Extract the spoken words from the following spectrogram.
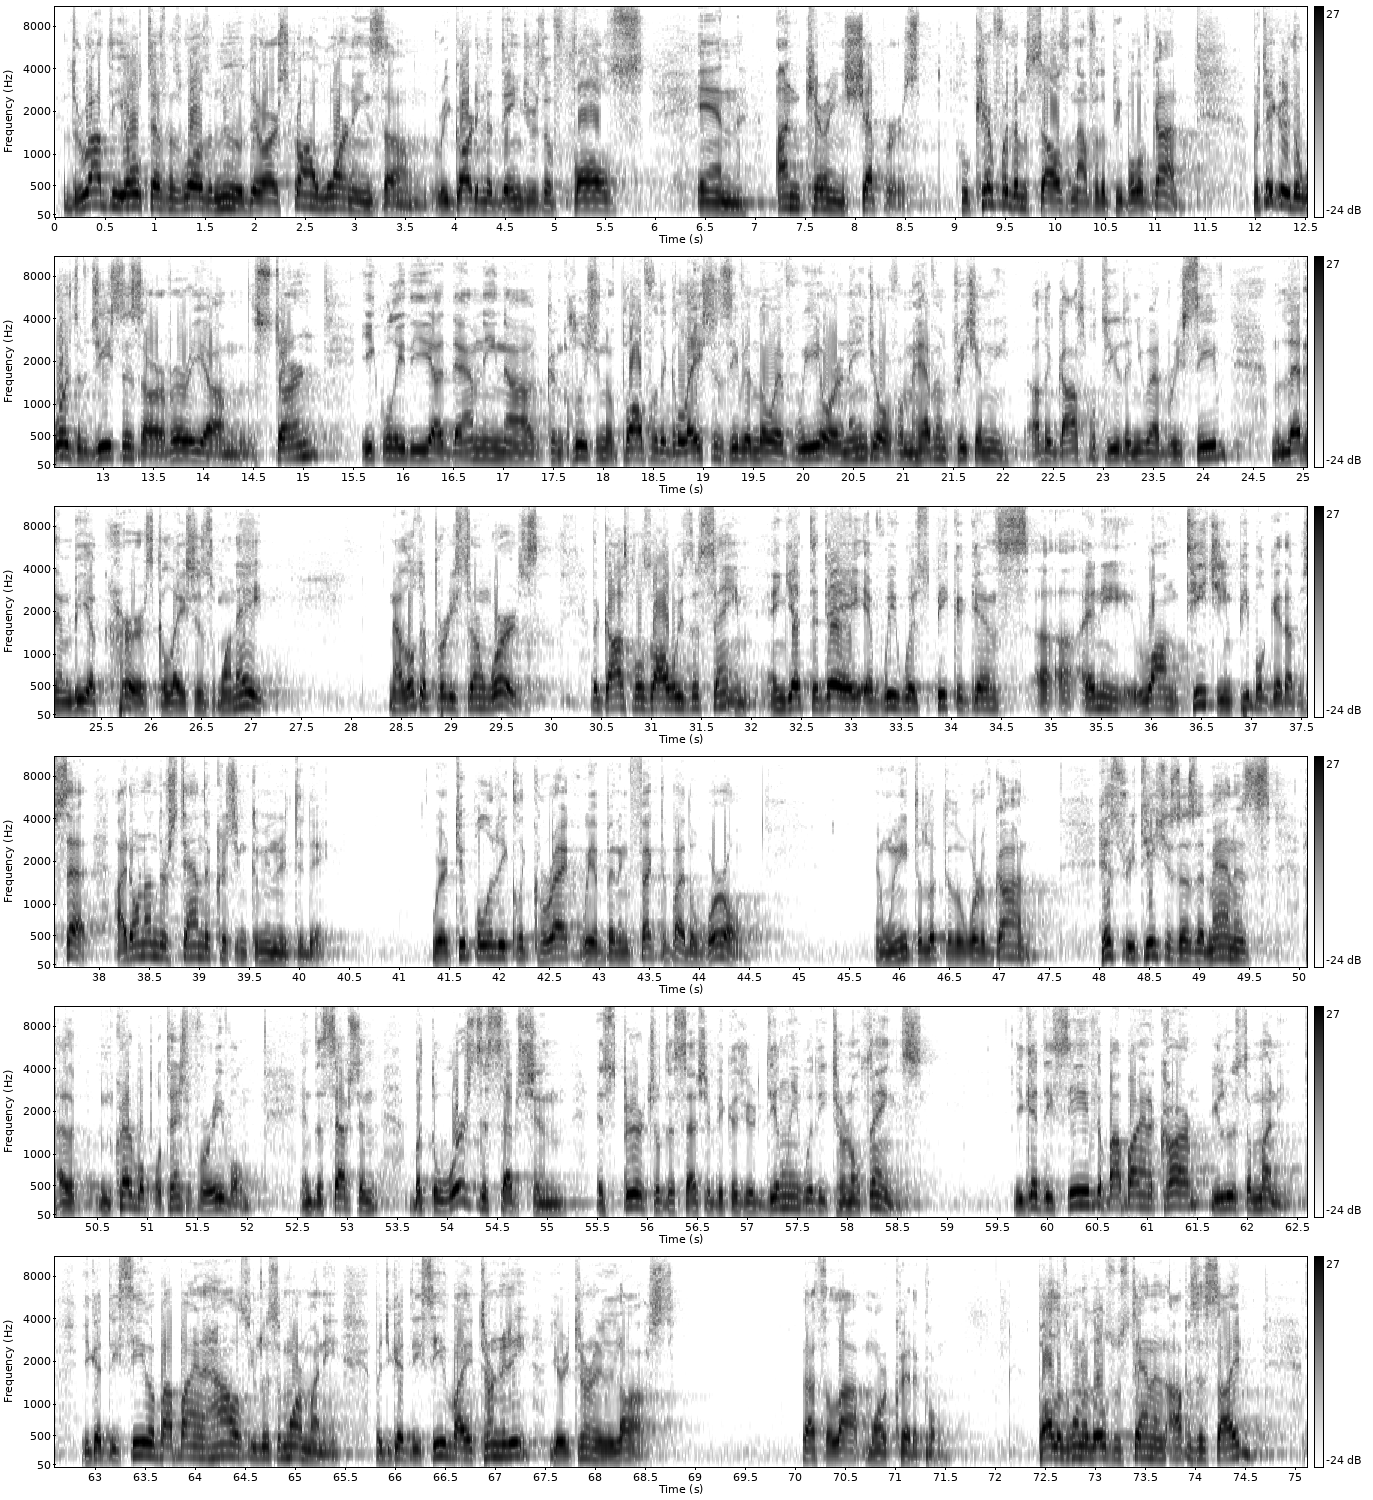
Throughout the Old Testament as well as the New, there are strong warnings um, regarding the dangers of false and uncaring shepherds who care for themselves, and not for the people of God. Particularly, the words of Jesus are very um, stern. Equally, the uh, damning uh, conclusion of Paul for the Galatians, even though if we or an angel or from heaven preach any other gospel to you than you have received, let him be accursed. Galatians 1 8. Now, those are pretty stern words. The gospel is always the same. And yet, today, if we would speak against uh, uh, any wrong teaching, people get upset. I don't understand the Christian community today. We're too politically correct. We have been infected by the world. And we need to look to the Word of God. History teaches us that man is, has incredible potential for evil and deception, but the worst deception is spiritual deception because you're dealing with eternal things. You get deceived about buying a car, you lose some money. You get deceived about buying a house, you lose some more money. But you get deceived by eternity, you're eternally lost. That's a lot more critical. Paul is one of those who stand on the opposite side,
